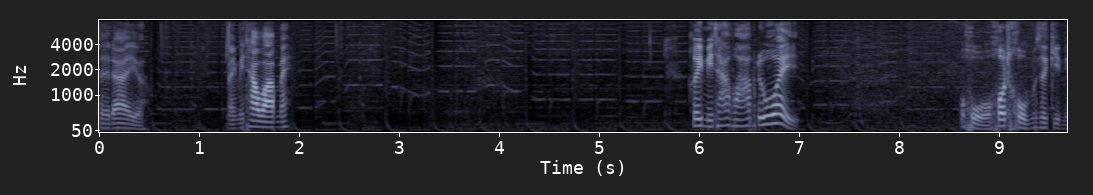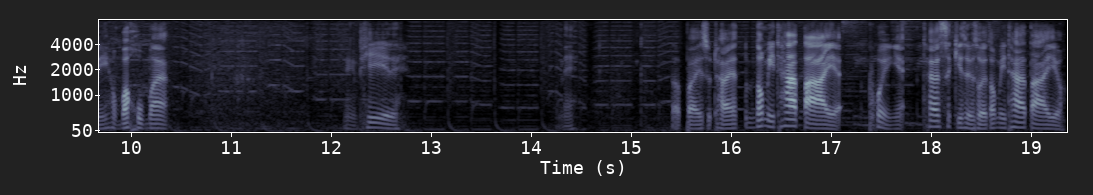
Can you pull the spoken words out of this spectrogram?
ใช้ได้อยู่ ไหนมีท่าวาร์ปไหมเฮ้ยมีท่าวาร์ปด้วย โอ้โห โคตรคุ้มสกินนี้ ผมว่าคุ้มมาก อย่างเท่เลยนี่ต่อไปสุดท้ายมันต้องมีท่าตายอะพวกอย่างเงี้ย ถ้าสกินสวยๆ ต้องมีท่าตายอยู่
